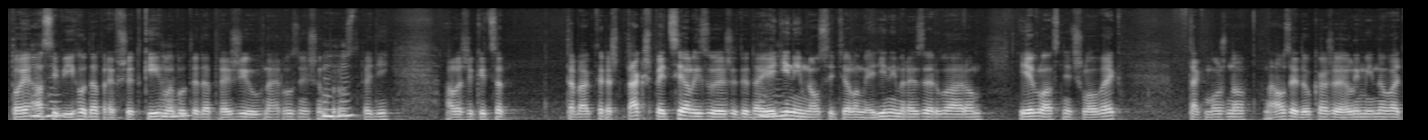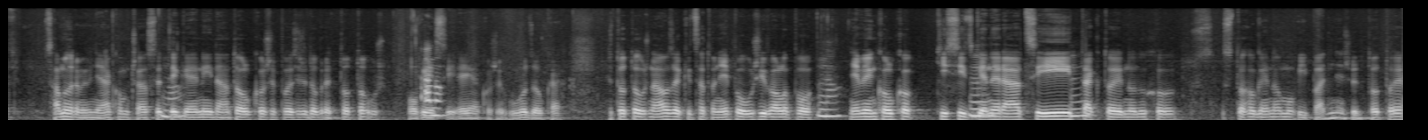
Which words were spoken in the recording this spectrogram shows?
to je mm-hmm. asi výhoda pre všetkých, mm. lebo teda prežijú v najrôznejšom mm-hmm. prostredí. Ale že keď sa tá baktéria tak špecializuje, že teda mm-hmm. jediným nositeľom, jediným rezervoárom je vlastne človek, tak možno naozaj dokáže eliminovať samozrejme v nejakom čase no. tie gény natoľko, že povie že dobre, toto už povie ano. si, hej, akože v úvodzovkách. Že toto už naozaj, keď sa to nepoužívalo po no. neviem koľko tisíc mm. generácií, mm. tak to jednoducho z toho genómu vypadne? Že toto je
